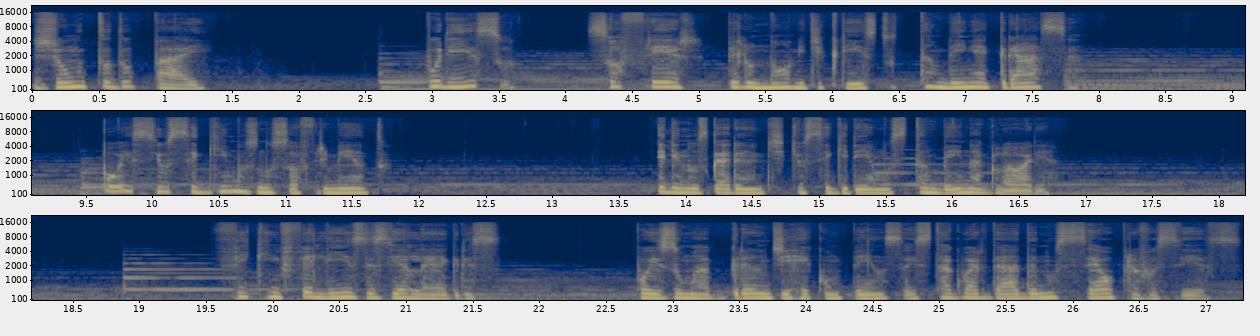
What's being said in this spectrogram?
junto do Pai. Por isso, sofrer pelo nome de Cristo também é graça pois se o seguimos no sofrimento, Ele nos garante que o seguiremos também na glória. Fiquem felizes e alegres, pois uma grande recompensa está guardada no céu para vocês.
